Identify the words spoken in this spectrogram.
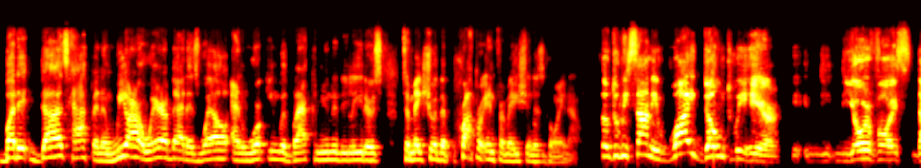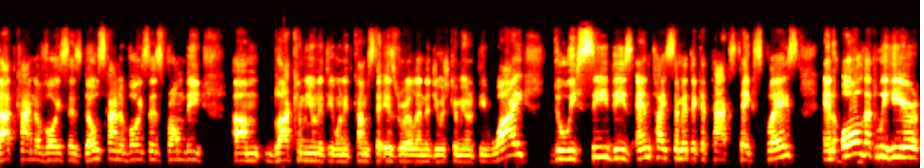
but it does happen. And we are aware of that as well and working with black community leaders to make sure that proper information is going out. So, Dumisani, why don't we hear your voice, that kind of voices, those kind of voices from the um, Black community when it comes to Israel and the Jewish community? Why do we see these anti Semitic attacks takes place? And all that we hear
